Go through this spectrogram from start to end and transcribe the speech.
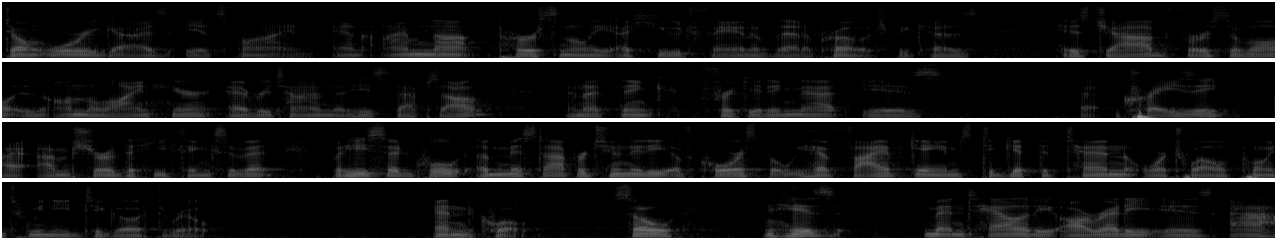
"Don't worry, guys, it's fine." And I'm not personally a huge fan of that approach because his job, first of all, is on the line here every time that he steps out, and I think forgetting that is crazy. I, I'm sure that he thinks of it, but he said, "quote A missed opportunity, of course, but we have five games to get the 10 or 12 points we need to go through." End quote. So his mentality already is ah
